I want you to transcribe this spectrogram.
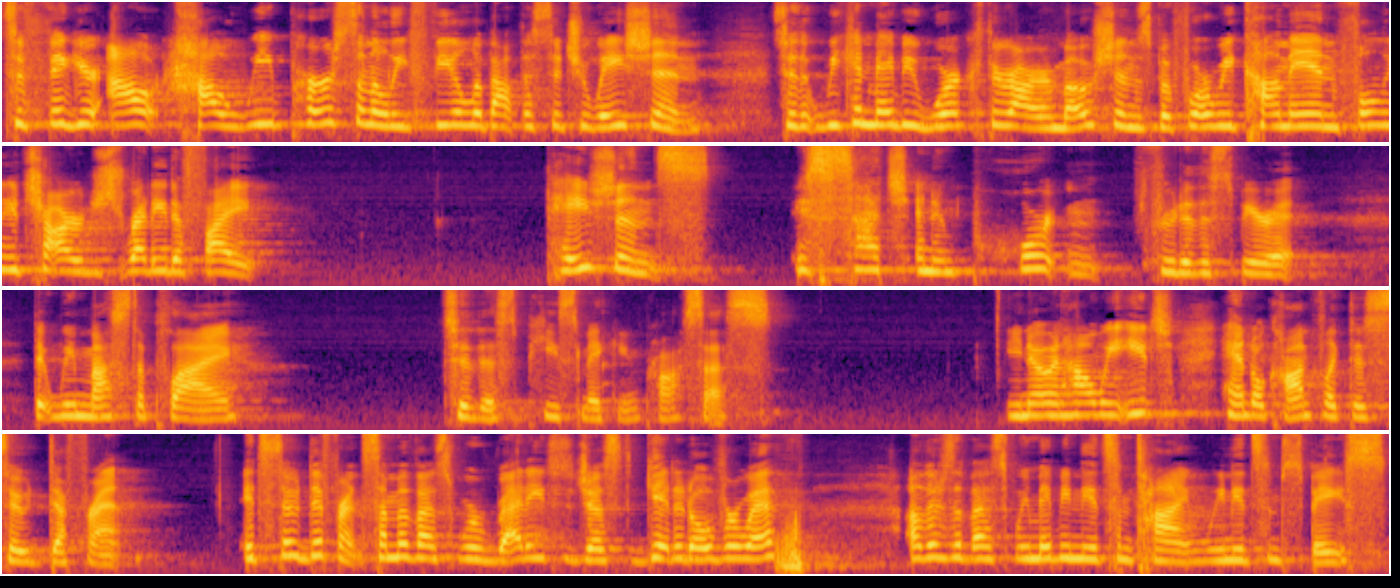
to figure out how we personally feel about the situation, so that we can maybe work through our emotions before we come in fully charged, ready to fight. Patience is such an important fruit of the Spirit that we must apply to this peacemaking process. You know, and how we each handle conflict is so different. It's so different. Some of us, we're ready to just get it over with. Others of us, we maybe need some time, we need some space.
